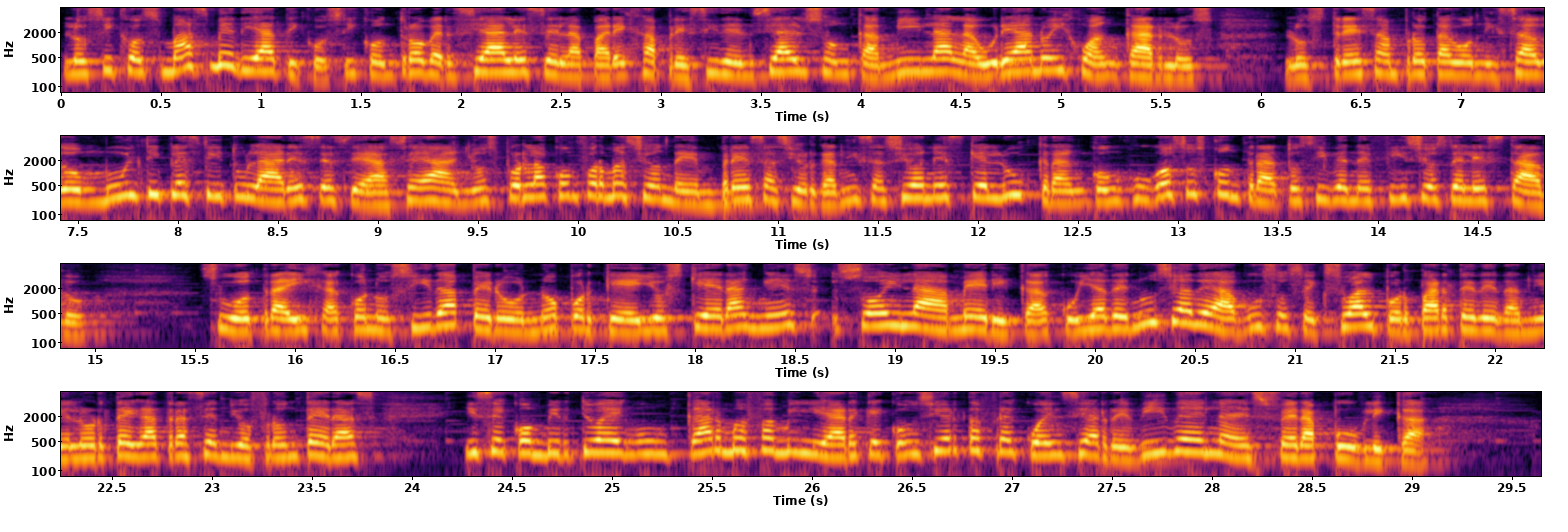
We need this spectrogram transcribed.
Los hijos más mediáticos y controversiales de la pareja presidencial son Camila, Laureano y Juan Carlos. Los tres han protagonizado múltiples titulares desde hace años por la conformación de empresas y organizaciones que lucran con jugosos contratos y beneficios del Estado. Su otra hija conocida, pero no porque ellos quieran, es Soy la América, cuya denuncia de abuso sexual por parte de Daniel Ortega trascendió fronteras y se convirtió en un karma familiar que con cierta frecuencia revive en la esfera pública.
